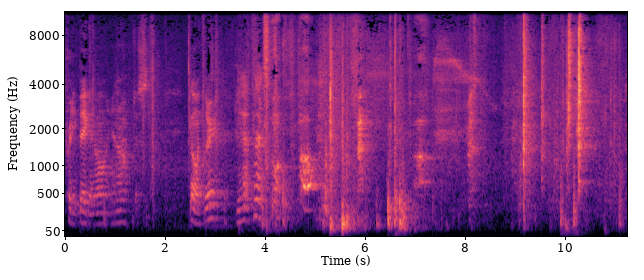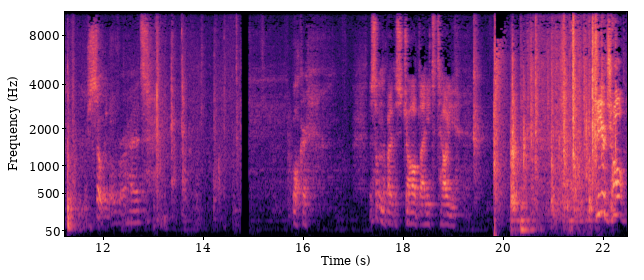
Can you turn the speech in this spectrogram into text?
pretty big and all, you know, just going through. Yeah, thanks. We're so in over our heads. Walker, there's something about this job that I need to tell you. Do your job!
